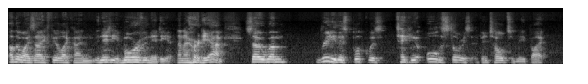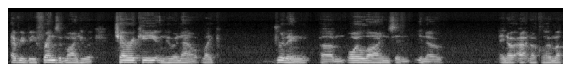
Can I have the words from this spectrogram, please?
otherwise i feel like i'm an idiot more of an idiot than i already am so um, really this book was taking all the stories that have been told to me by everybody friends of mine who are cherokee and who are now like drilling um, oil lines in you know you know, out in Oklahoma.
